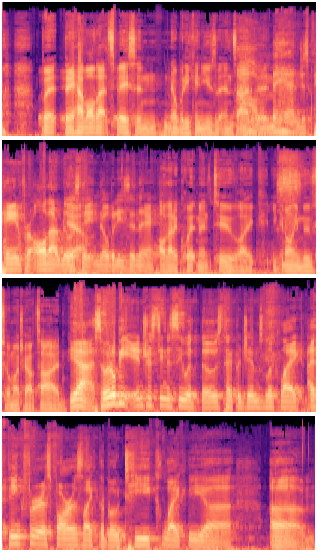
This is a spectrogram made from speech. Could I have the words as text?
but they have all that space, and nobody can use the inside Oh of it. man, just paying for all that real Yeah. estate, and nobody's in there. All that equipment too. Like you can only move so much outside. Yeah, so it'll be interesting to see what those type of gyms look like. I think for as far as like the boutique, like the uh, um,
